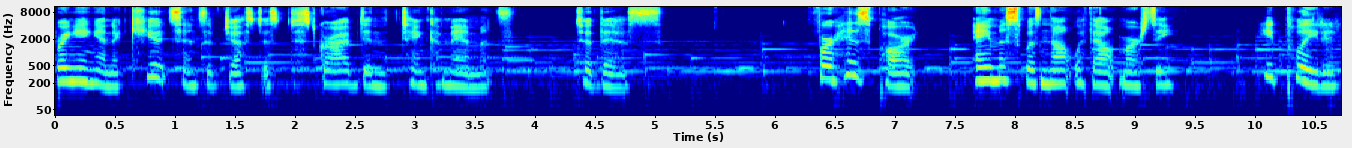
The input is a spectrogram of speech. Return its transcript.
bringing an acute sense of justice described in the Ten Commandments to this. For his part, Amos was not without mercy. He pleaded,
